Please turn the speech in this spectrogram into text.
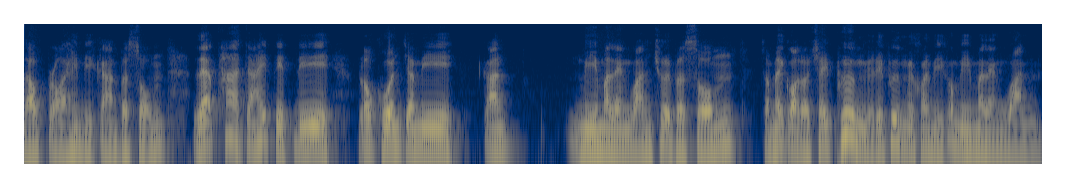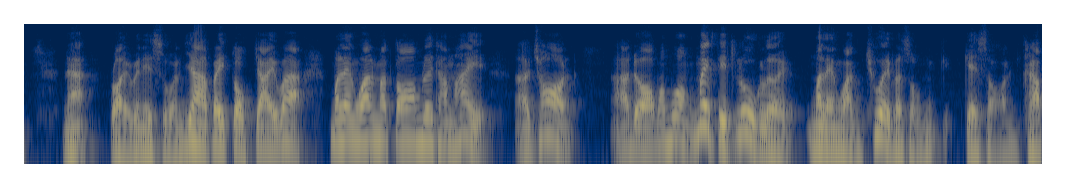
เราปล่อยให้มีการผสม และถ้าจะให้ติดดี เราควรจะมีการมีแมลงวันช่วยผสม สมัยก่อนเราใช้พึ่งเดี๋ยวนี้พึ่งไม่ค่อยมีก็มีแมลงวันนะปล่อยไว้ในสวนอย่าไปตกใจว่าแมลงวันมาตอมเลยทำให้อช่ออ่าดอกมะม่วงไม่ติดลูกเลย แมลงวันช่วยผสมเกสรครับ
